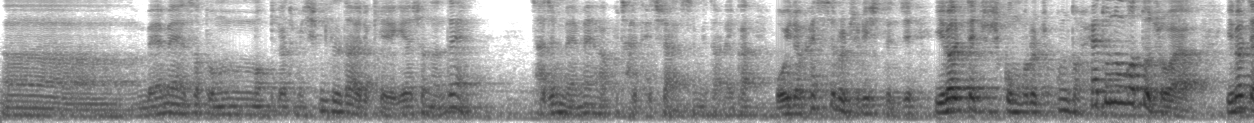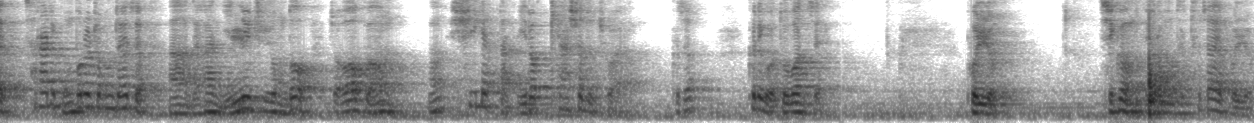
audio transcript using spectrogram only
어, 매매에서 돈 먹기가 좀 힘들다 이렇게 얘기하셨는데 잦은 매매 갖고 잘 되지 않습니다. 그러니까 오히려 횟수를 줄이시든지 이럴 때 주식 공부를 조금 더 해두는 것도 좋아요. 이럴 때 차라리 공부를 조금 더 해줘요. 아 내가 한 1, 2주 정도 조금 어? 쉬겠다 이렇게 하셔도 좋아요. 그죠? 그리고 두 번째 볼륨. 지금 여러분들 투자의 볼륨.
